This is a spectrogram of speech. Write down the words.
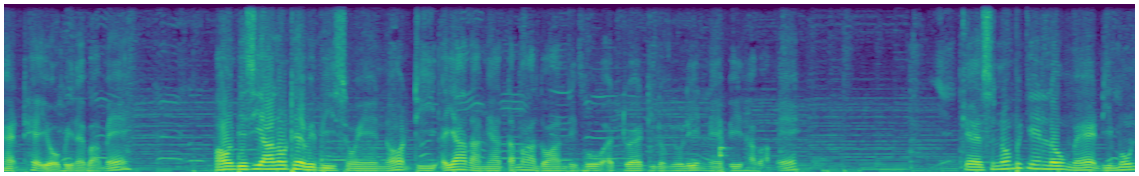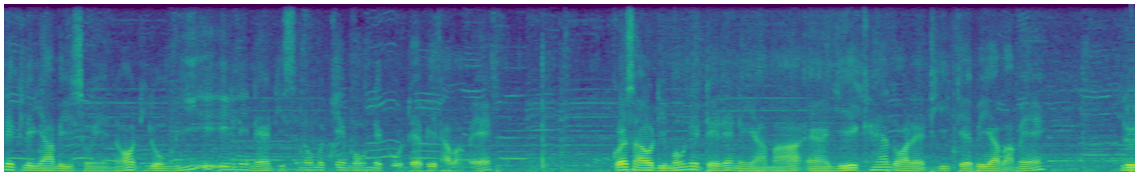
ခန့်ထည့်ရောပေးလိုက်ပါမယ်။ပေါင်ပစ္စည်းအလုံးထည့်ပြီးပြီဆိုရင်တော့ဒီအရသာများတမသွားနေဖို့အတွက်ဒီလိုမျိုးလေးနယ်ပေးထားပါမယ်။ကဲစနိုးမကင်းလုံးမဲ့ဒီမုံနစ်ကလေးရပြီဆိုရင်တော့ဒီလိုမီးအေးအေးလေးနဲ့ဒီစနိုးမကင်းမုံနစ်ကိုတည်ပေးထားပါမယ်။ကွဲစာကိုဒီမုံနစ်တည်တဲ့နေရာမှာအဲရေခမ်းသွားတဲ့အထိတည်ပေးရပါမယ်။လူ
